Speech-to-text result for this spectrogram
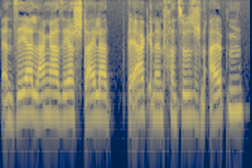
Ein sehr langer, sehr steiler Berg in den französischen Alpen.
